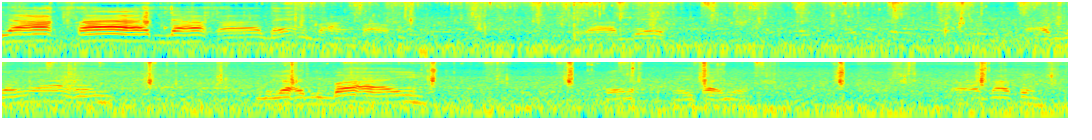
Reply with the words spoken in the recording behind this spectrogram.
Lakad, lakad. Ayan, bahang pa ako. Grabe. Lakad lang yan. Mula Dubai. Ayan, nakita nyo. Lakad natin.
